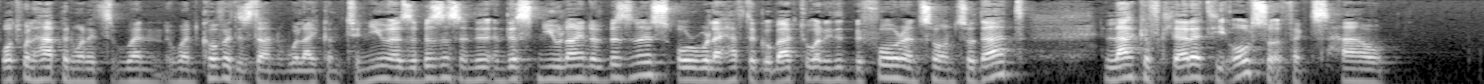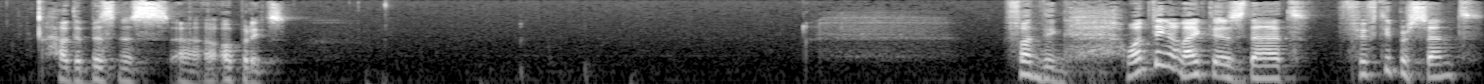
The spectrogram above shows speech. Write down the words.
what will happen when it's when when COVID is done? Will I continue as a business in, the, in this new line of business, or will I have to go back to what I did before, and so on? So that lack of clarity also affects how how the business uh, operates. Funding. One thing I liked is that 50%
